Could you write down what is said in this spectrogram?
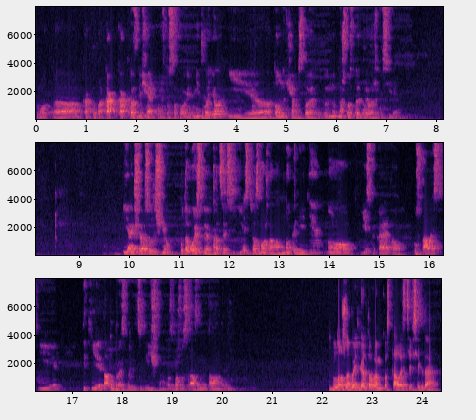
Вот, э, как-то так. Как, как различать между собой не твое и э, то, на чем стоит, на что стоит приложить усилия? Я еще раз уточню, удовольствие в процессе есть, возможно, оно многолетнее, но есть какая-то усталость, и такие этапы происходят циклично, возможно, с разными талантами. Нужно быть готовым к усталости всегда.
